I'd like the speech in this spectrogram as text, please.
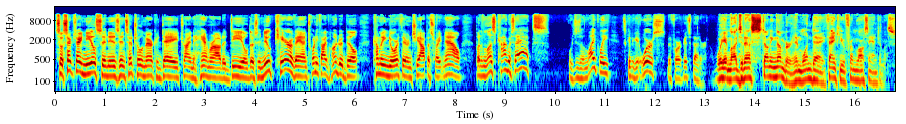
So Secretary Nielsen is in Central America today trying to hammer out a deal. There's a new caravan 2500 bill coming north there in Chiapas right now, but unless Congress acts, which is unlikely, it's going to get worse before it gets better. William La Jeunesse, stunning number in one day. Thank you from Los Angeles.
